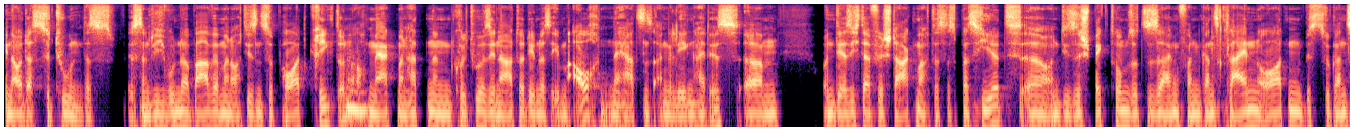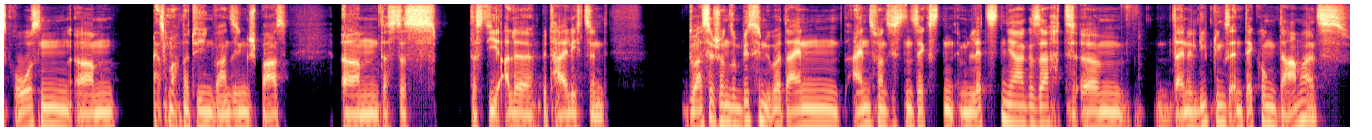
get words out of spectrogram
genau das zu tun. Das ist natürlich wunderbar, wenn man auch diesen Support kriegt und auch merkt, man hat einen Kultursenator, dem das eben auch eine Herzensangelegenheit ist. Ähm, und der sich dafür stark macht, dass das passiert. Äh, Und dieses Spektrum sozusagen von ganz kleinen Orten bis zu ganz großen, ähm, das macht natürlich einen wahnsinnigen Spaß, ähm, dass das, dass die alle beteiligt sind. Du hast ja schon so ein bisschen über deinen 21.06. im letzten Jahr gesagt, ähm, deine Lieblingsentdeckung damals.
